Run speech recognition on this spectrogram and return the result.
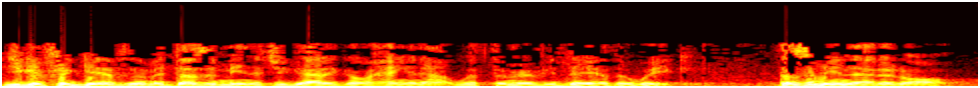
you can forgive them. It doesn't mean that you got to go hanging out with them every day of the week. Doesn't mean that at all.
